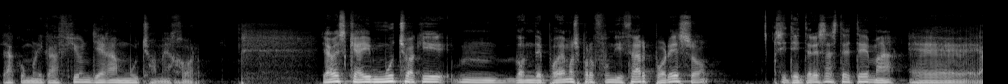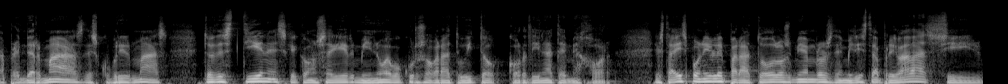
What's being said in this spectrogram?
La comunicación llega mucho mejor. Ya ves que hay mucho aquí mm, donde podemos profundizar, por eso si te interesa este tema, eh, aprender más, descubrir más, entonces tienes que conseguir mi nuevo curso gratuito Coordínate Mejor. Está disponible para todos los miembros de mi lista privada. Si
